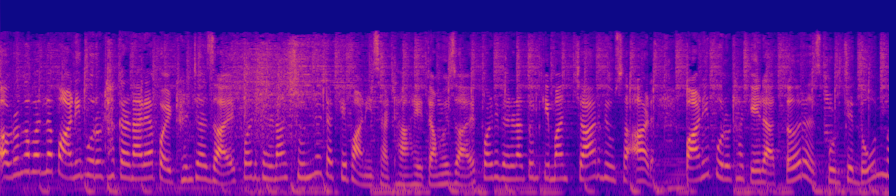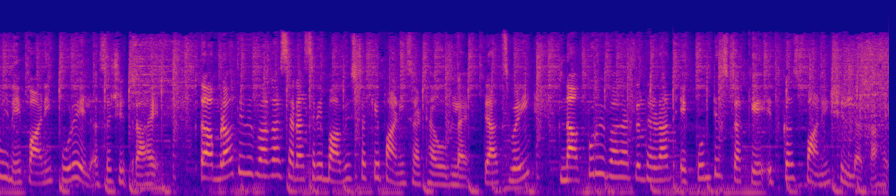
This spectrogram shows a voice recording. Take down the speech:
औरंगाबादला पाणी पुरवठा करणाऱ्या पैठणच्या जायकवाडी धरणात शून्य टक्के पाणी साठा आहे. त्यामुळे जायकवाडी धरणातून किमान चार दिवसाआड पाणी पुरवठा केला तरच पुढचे दोन महिने पाणी पुरेल असं चित्र आहे. तर अमरावती विभागात सरासरी बावीस टक्के पाणी साठा उरलाय. त्याचवेळी नागपूर विभागातल्या धरणात एकोणतीस टक्के इतकंच पाणी शिल्लक आहे.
